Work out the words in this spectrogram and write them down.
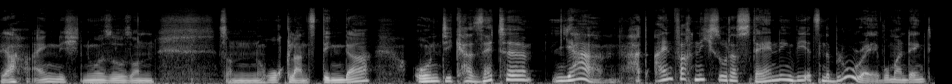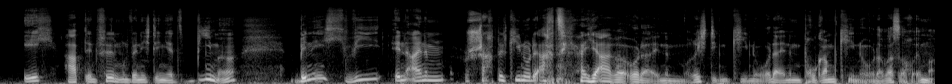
ja, eigentlich nur so, so ein, so ein Hochglanzding da. Und die Kassette, ja, hat einfach nicht so das Standing wie jetzt eine Blu-ray, wo man denkt, ich habe den Film und wenn ich den jetzt beame, bin ich wie in einem Schachtelkino der 80er Jahre oder in einem richtigen Kino oder in einem Programmkino oder was auch immer.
